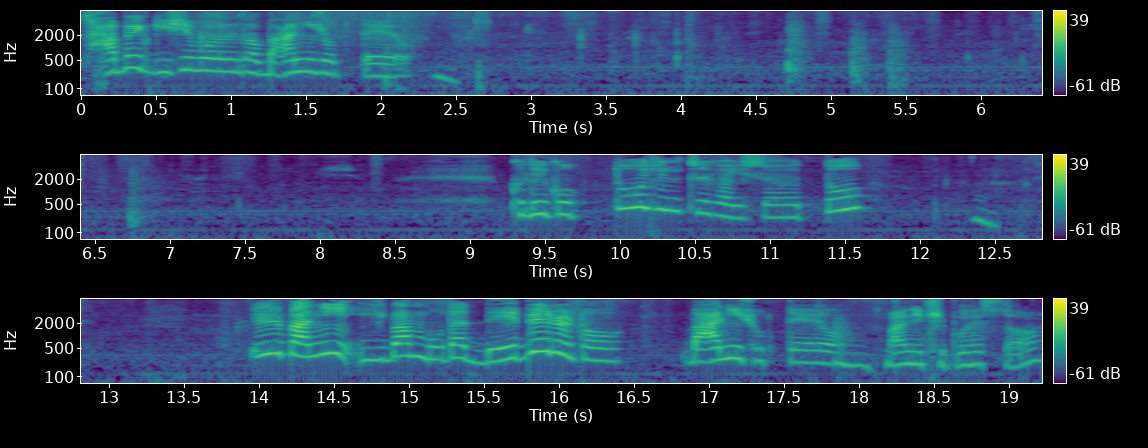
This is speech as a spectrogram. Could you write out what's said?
420원을 더 많이 줬대요. 그리고 또 힌트가 있어요. 또 음. 1반이 2반보다 4배를 더 많이 줬대요. 음, 많이 기부했어.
